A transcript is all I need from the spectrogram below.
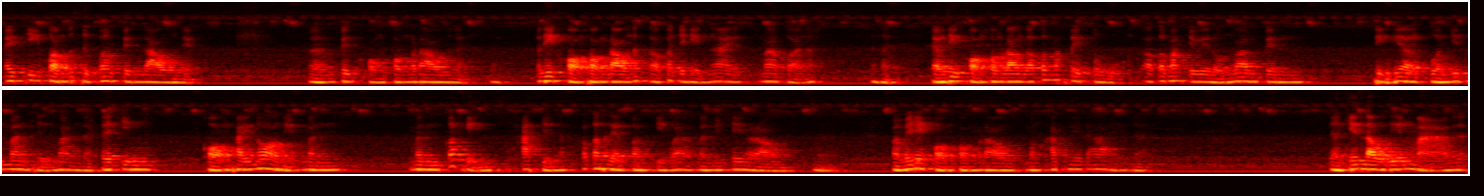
ไอ้ที่ความรู้สึกว่ามันเป็นเราเนี่ยเออมันเป็นของของเราเนี่ยบางทีของของเรานะเราก็จะเห็นง่ายมากกว่านะแต่บางทีของของเราเราก็มักไปตู่เราก็มักจะไปหลงว่ามันเป็นสิ่งที่เราควรยึดมั่นถือมั่นนะแต่จริงของภายนอกเนี่ยมันมันก็เห็น ชัดอยู่นะเขาก็แสดงความจริงว่ามันไม่ใช่เรานะมันไม่ใช่ของของเราบังคับไม่ได้นะอย่างเช่นเราเลี้ยงหมาเนี่ย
